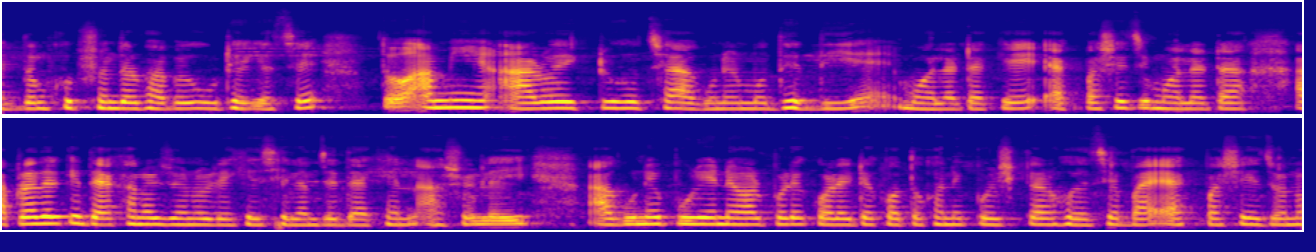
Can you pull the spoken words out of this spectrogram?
একদম খুব সুন্দরভাবে উঠে গেছে। তো আমি আরও একটু হচ্ছে আগুনের মধ্যে দিয়ে ময়লাটাকে, একপাশে যে ময়লাটা আপনাদেরকে দেখানোর জন্য রেখেছিলাম, যে দেখেন, আসলেই আগুনে পুড়িয়ে নেওয়ার পরে কড়াইটা কতখানি পরিষ্কার হয়েছে বা এক পাশে জন্য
